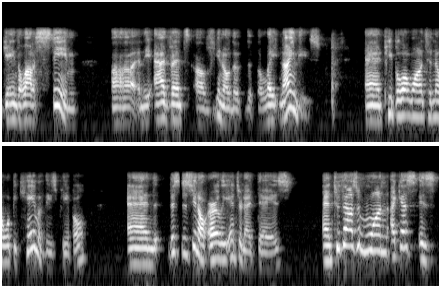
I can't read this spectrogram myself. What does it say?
gained a lot of steam uh, in the advent of you know the, the, the late 90s, and people all wanted to know what became of these people. And this is you know early internet days, and 2001 I guess is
